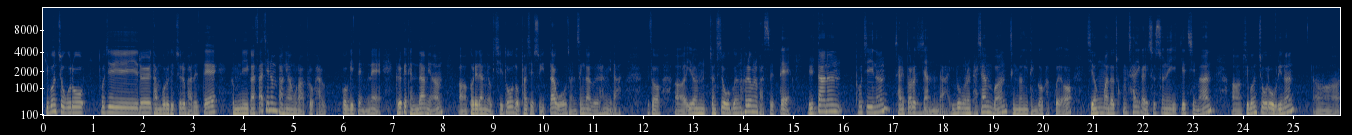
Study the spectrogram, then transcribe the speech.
기본적으로 토지를 담보로 대출을 받을 때 금리가 싸지는 방향으로 앞으로 갈 거기 때문에 그렇게 된다면 어, 거래량 역시도 높아질 수 있다고 저는 생각을 합니다. 그래서 어, 이런 전체적인 흐름을 봤을 때 일단은 토지는 잘 떨어지지 않는다. 이 부분을 다시 한번 증명이 된 것 같고요. 지역마다 조금 차이가 있을 수는 있겠지만 어, 기본적으로 우리는 어,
